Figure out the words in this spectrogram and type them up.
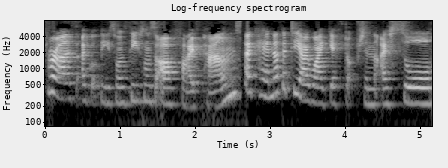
for us, I got these ones. These ones are £5. Okay, another DIY gift option that I saw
